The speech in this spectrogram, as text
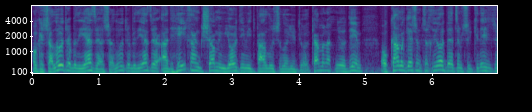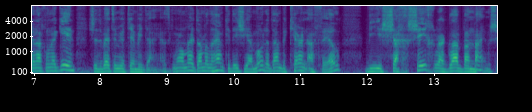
אוקיי, שאלו את רבי אליעזר, שאלו את רבי אליעזר, עד היכן גשמים יורדים יתפללו שלא ידעו? כמה אנחנו יודעים, או כמה גשם צריך להיות בעצם, כדי שאנחנו נגיד שזה בעצם יותר מדי. אז כמו אומרת, אמר להם, כדי שיעמוד אדם בקרן אפל, וישכשך רגליו במים. ש...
